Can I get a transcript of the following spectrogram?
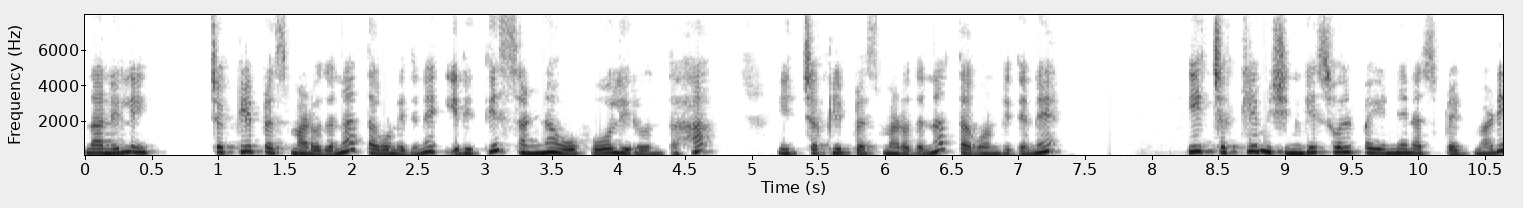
ನಾನಿಲ್ಲಿ ಚಕ್ಲಿ ಪ್ರೆಸ್ ಮಾಡೋದನ್ನ ತಗೊಂಡಿದ್ದೇನೆ. ಈ ರೀತಿ ಸಣ್ಣ ಹೋಲ್ ಇರುವಂತಹ ಈ ಚಕ್ಲಿ ಪ್ರೆಸ್ ಮಾಡೋದನ್ನ ತಗೊಂಡಿದ್ದೇನೆ. ಈ ಚಕ್ಲಿ ಮಿಷಿನ್ಗೆ ಸ್ವಲ್ಪ ಎಣ್ಣೆನ ಸ್ಪ್ರೆಡ್ ಮಾಡಿ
